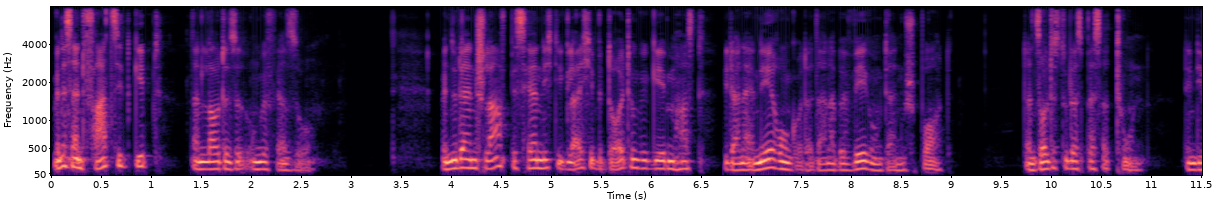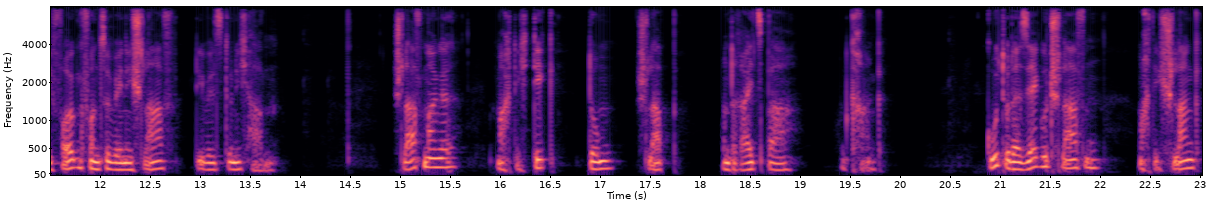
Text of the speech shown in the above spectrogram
Wenn es ein Fazit gibt, dann lautet es ungefähr so. Wenn du deinen Schlaf bisher nicht die gleiche Bedeutung gegeben hast wie deiner Ernährung oder deiner Bewegung, deinem Sport, dann solltest du das besser tun. Denn die Folgen von zu wenig Schlaf, die willst du nicht haben. Schlafmangel macht dich dick, dumm, schlapp und reizbar und krank. Gut oder sehr gut schlafen macht dich schlank,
